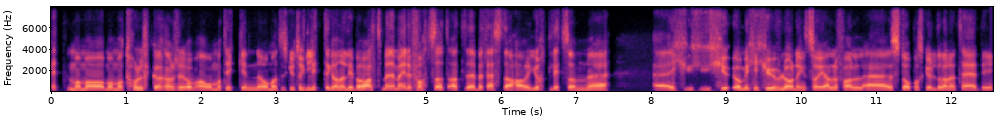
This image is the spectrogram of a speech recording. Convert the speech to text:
Et, man, må, man, må, tolke kanskje romantikken romantisk uttrykk litt grann liberalt, men jeg mener fortsatt at Bethesda har gjort litt sånn Om ikke tjuvlåning, så i alle fall står på skuldrene til de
